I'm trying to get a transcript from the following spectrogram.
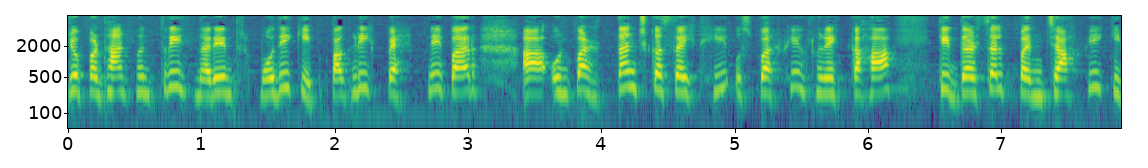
जो प्रधानमंत्री नरेंद्र मोदी की पगड़ी पहनने पर आ, उन पर तंज कस रही थी उस पर भी उन्होंने कहा कि दरअसल पंजाबी की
